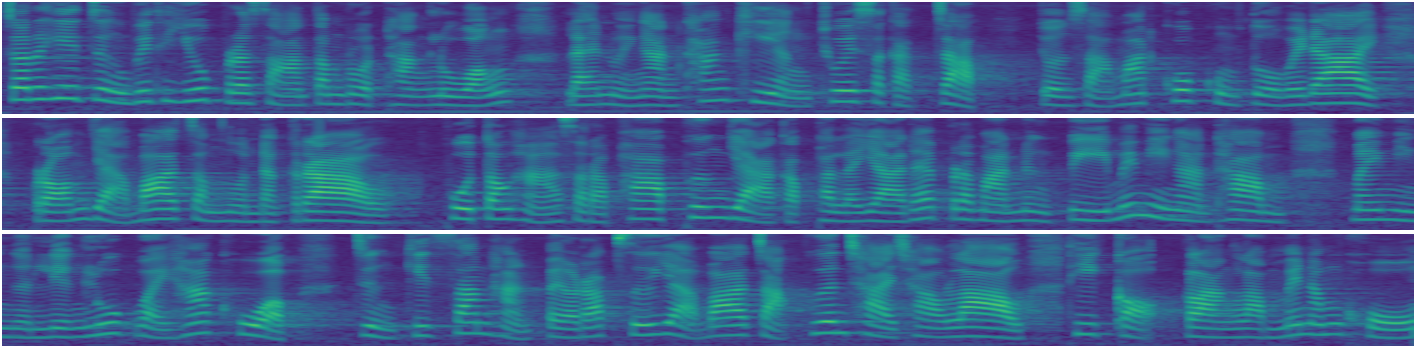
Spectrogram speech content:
เจ้าหน้าที่จึงวิทยุประสานตำรวจทางหลวง และหน่วยงานข้างเคียงช่วยสกัดจับ จนสามารถควบคุมตัวไว้ได้ พร้อมยาบ้าจำนวนดังกล่าว ผู้ต้องหาสารภาพเพิ่งหย่ากับภรรยาได้ประมาณ 1 ปี ไม่มีงานทำไม่มีเงินเลี้ยงลูกวัยห้าขวบ จึงคิดสั้นหันไปรับซื้อยาบ้าจากเพื่อนชายชาวลาว ที่เกาะกลางลำแม่น้ำโขง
